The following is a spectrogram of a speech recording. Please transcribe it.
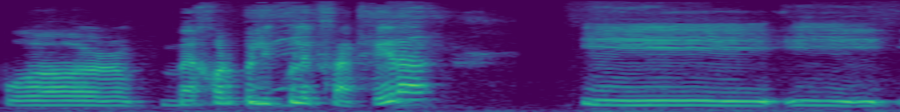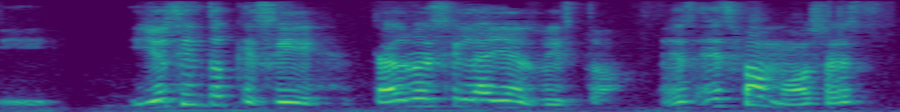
por mejor película extranjera. Y, y, y, yo siento que sí, tal vez sí la hayas visto. Es, es famosa, es,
